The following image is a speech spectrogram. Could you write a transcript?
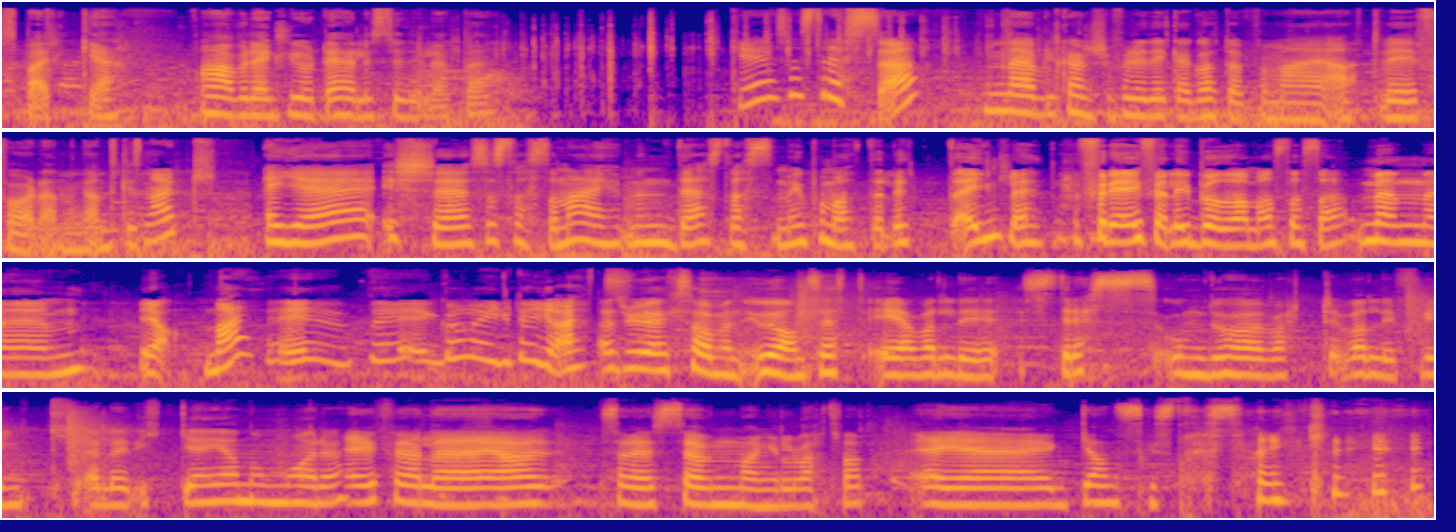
sparket, og har vel egentlig gjort det hele studieløpet ikke så stressa. Men det er vel kanskje fordi det ikke har gått opp for meg at vi får den ganske snart. Jeg er ikke så stressa, nei. Men det stresser meg på en måte litt, egentlig. Fordi jeg føler jeg burde være mer stressa. Men ja. Nei, det går egentlig greit. Jeg tror eksamen uansett er veldig stress om du har vært veldig flink eller ikke gjennom året. Jeg føler jeg har seriøst søvnmangel i hvert fall. Jeg er ganske stressa, egentlig.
